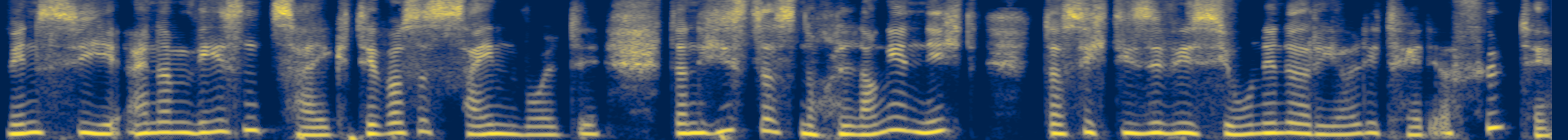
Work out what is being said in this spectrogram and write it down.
Wenn sie einem Wesen zeigte, was es sein wollte, dann hieß das noch lange nicht, dass sich diese Vision in der Realität erfüllte.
